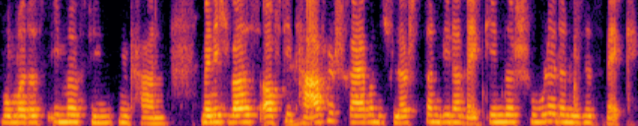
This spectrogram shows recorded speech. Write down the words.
wo man das immer finden kann. Wenn ich was auf die Tafel schreibe und ich lösche es dann wieder weg in der Schule, dann ist es weg.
